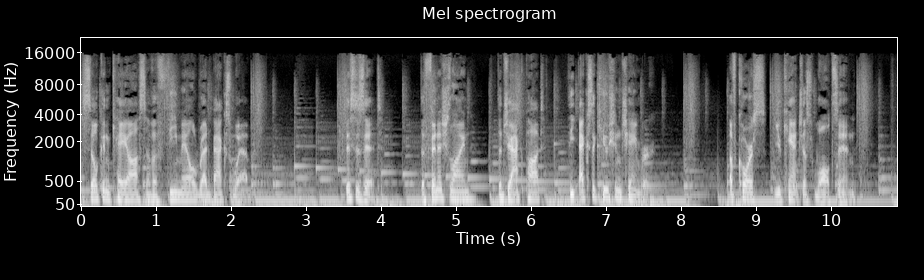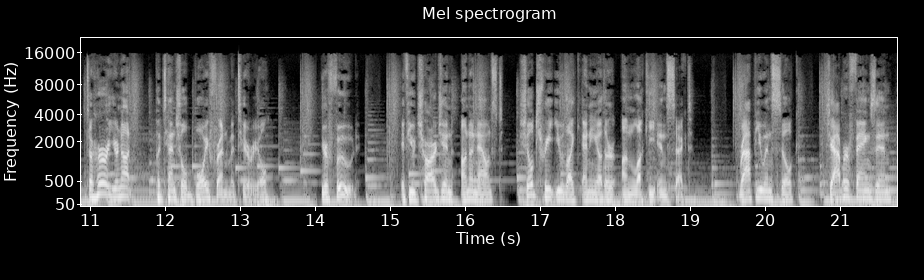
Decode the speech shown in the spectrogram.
silken chaos of a female redback's web. This is it the finish line, the jackpot, the execution chamber. Of course, you can't just waltz in. To her, you're not potential boyfriend material. You're food. If you charge in unannounced, she'll treat you like any other unlucky insect. Wrap you in silk, jab her fangs in,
